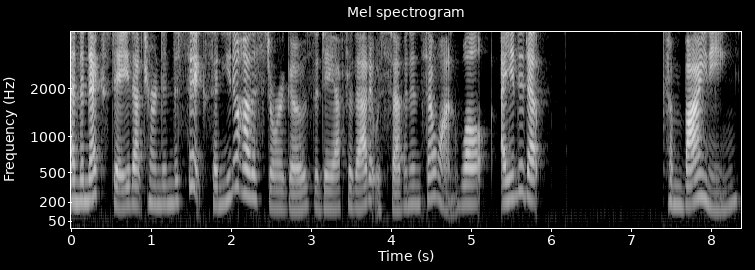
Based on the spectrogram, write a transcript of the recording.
And the next day that turned into six. And you know how the story goes. The day after that, it was seven and so on. Well, I ended up combining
